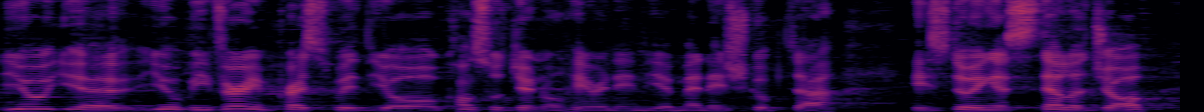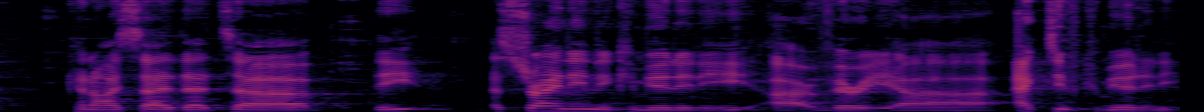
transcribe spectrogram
you, uh, you'll be very impressed with your Consul General here in India, Manish Gupta. He's doing a stellar job. Can I say that uh, the Australian Indian community are a very uh, active community.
